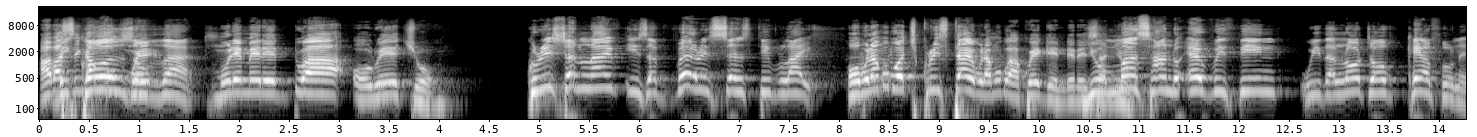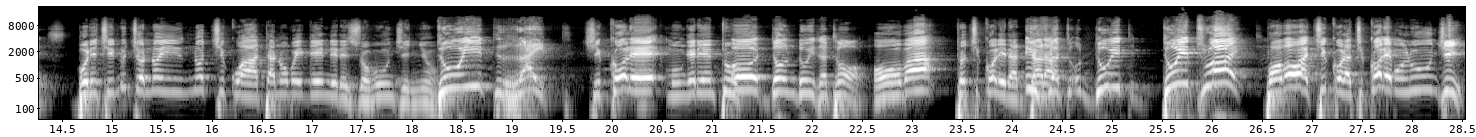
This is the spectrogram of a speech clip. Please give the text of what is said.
abasinga because of that. mulemereddwa olw'ekyo. Christian life is a very sensitive life. Obulamu bw'okikristaayo bulamu bwa kwegendereza you must handle everything with a lot of carefulness. Buli kintu kyonna olina okikwata n'obwegendereza obungi nnyo. Do it right. Kikole mu ngeri entuufu or oh, don't do it at all. Oba tokikolera if you ddala do it do it right. Bw'oba wakikola kikole bulungi.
